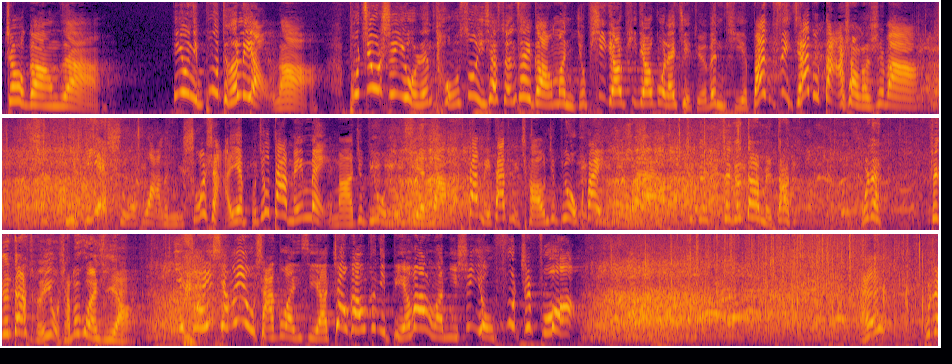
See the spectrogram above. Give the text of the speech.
赵刚子，哎呦你不得了了！不就是有人投诉一下酸菜缸吗？你就屁颠屁颠过来解决问题，把你自己家都搭上了是吧？你别说话了，你说啥呀？不就大美美吗？就比我优先呐？大美大腿长就比我快一步呗？这跟这跟大美大，不是，这跟大腿有什么关系呀、你还想有啥关系啊？赵刚子，你别忘了，你是有妇之夫。哎，不是，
